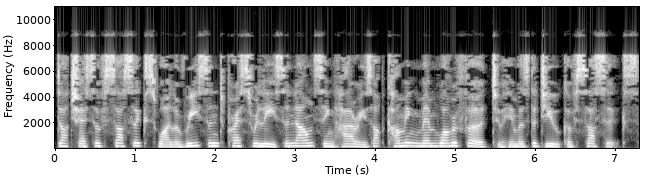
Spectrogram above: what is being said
Duchess of Sussex while a recent press release announcing Harry's upcoming memoir referred to him as the Duke of Sussex.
